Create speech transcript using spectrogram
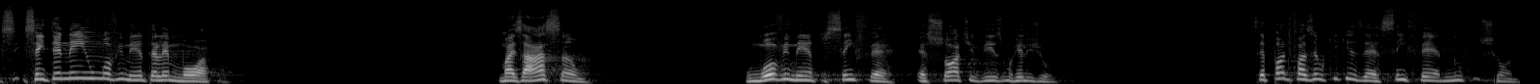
sem ter nenhum movimento, ela é morta. Mas a ação, o movimento sem fé, é só ativismo religioso. Você pode fazer o que quiser, sem fé não funciona.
